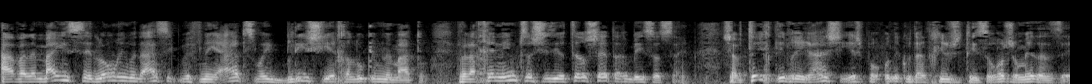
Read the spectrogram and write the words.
אבל למעשה לא אומרים גודה אסיק בפני עצמו בלי שיהיה חלוקים למטו. ולכן נמצא שזה יותר שטח ביסוסיים. עכשיו תוך דברי רש"י יש פה עוד נקודת חיוב שתיסורו עומד על זה.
